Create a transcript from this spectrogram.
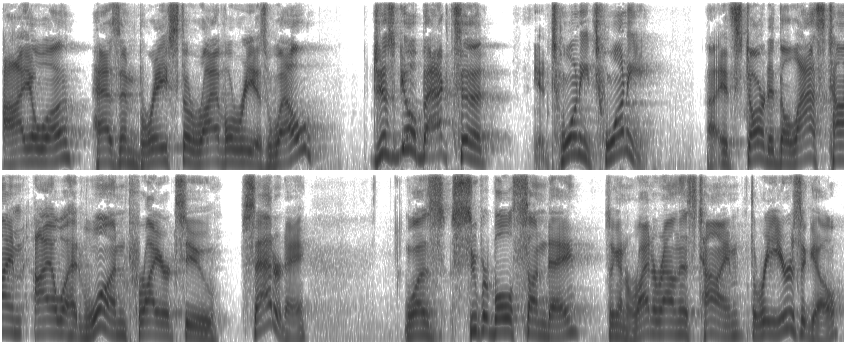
Iowa has embraced the rivalry as well. Just go back to 2020. Uh, it started the last time Iowa had won prior to Saturday was Super Bowl Sunday. So again, right around this time, three years ago,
